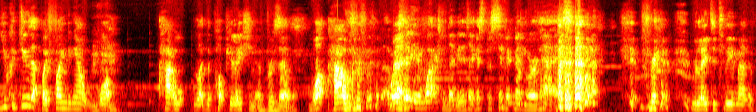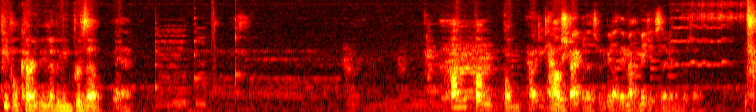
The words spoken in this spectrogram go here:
you could do that by finding out what, how, like the population of Brazil. What, how, A where, Brazilian wax would then be they take a specific number of hairs. Re- related to the amount of people currently living in Brazil. yeah. Bum, bum, bum. How would you tackle Oh. stragglers? Would it be like the amount of midgets living in Brazil?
